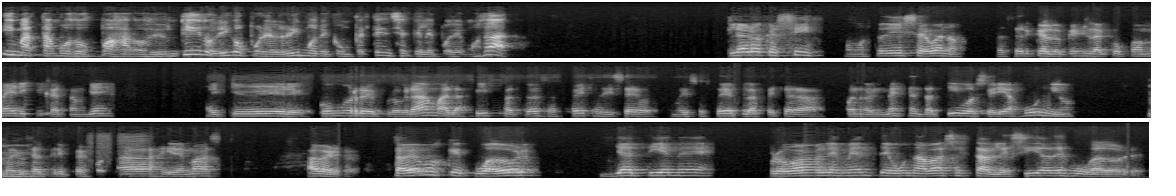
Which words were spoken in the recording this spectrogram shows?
y matamos dos pájaros de un tiro, digo, por el ritmo de competencia que le podemos dar. Claro que sí, como usted dice, bueno, acerca de lo que es la Copa América también. Hay que ver cómo reprograma la FIFA todas esas fechas. Dice, como dice usted, la fecha, bueno, el mes tentativo sería junio, realizar triples jornadas y demás. A ver, sabemos que Ecuador ya tiene probablemente una base establecida de jugadores.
